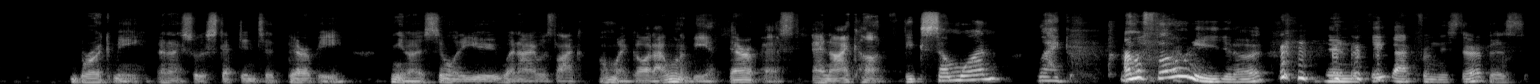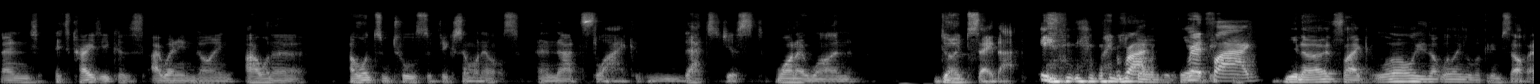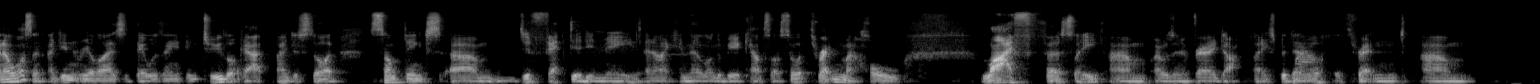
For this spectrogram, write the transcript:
broke me. And I sort of stepped into therapy, you know, similar to you, when I was like, "Oh my god, I want to be a therapist, and I can't fix someone. Like, I'm a phony," you know. and the feedback from this therapist, and it's crazy because I went in going, "I want to." I want some tools to fix someone else. And that's like, that's just 101. Don't say that. when you go Right. into red flag You know, it's like, well, he's not willing to look at himself. And I wasn't. I didn't realize that there was anything to look at. I just thought something's um, defected in me and I can no longer be a counselor. So it threatened my whole life, firstly. Um, I was in a very dark place, but then it Wow. also threatened um,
